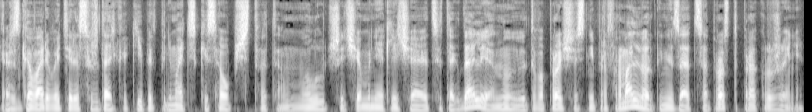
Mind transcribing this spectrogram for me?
разговаривать и рассуждать, какие предпринимательские сообщества там лучше, чем они отличаются и так далее. Ну, это вопрос сейчас не про формальную организацию, а просто про окружение.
